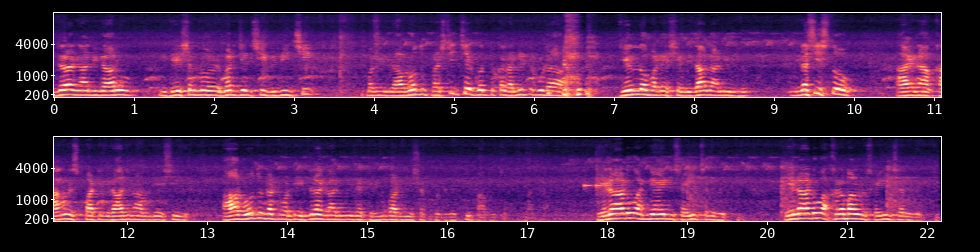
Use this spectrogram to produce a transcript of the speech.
ఇందిరాగాంధీ గారు ఈ దేశంలో ఎమర్జెన్సీ విధించి మరి ఆ రోజు ప్రశ్నించే గొంతుకలన్నిటి కూడా జైల్లో పడేసే విధానాన్ని నిరసిస్తూ ఆయన కాంగ్రెస్ పార్టీకి రాజీనామా చేసి ఆ రోజు ఉన్నటువంటి ఇందిరాగాంధీ మీద తిరుగుబాటు చేసినటువంటి వ్యక్తి బాబు చెప్తున్నారు ఏనాడు అన్యాయాన్ని సహించని వ్యక్తి. ఏనాడు అక్రమాలను సహించని వ్యక్తి.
